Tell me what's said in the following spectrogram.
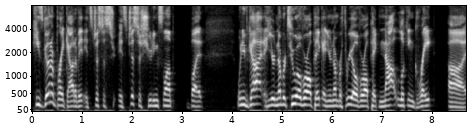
He's gonna break out of it. It's just a it's just a shooting slump, but when you've got your number two overall pick and your number three overall pick not looking great, uh,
